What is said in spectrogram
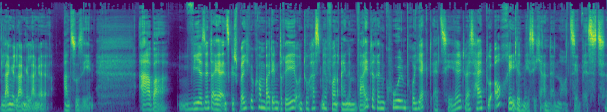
lange, lange, lange anzusehen. Aber wir sind da ja ins Gespräch gekommen bei dem Dreh und du hast mir von einem weiteren coolen Projekt erzählt, weshalb du auch regelmäßig an der Nordsee bist.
